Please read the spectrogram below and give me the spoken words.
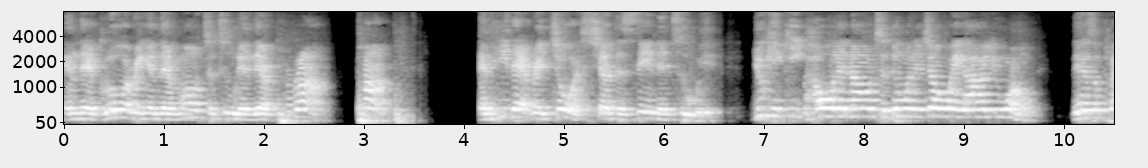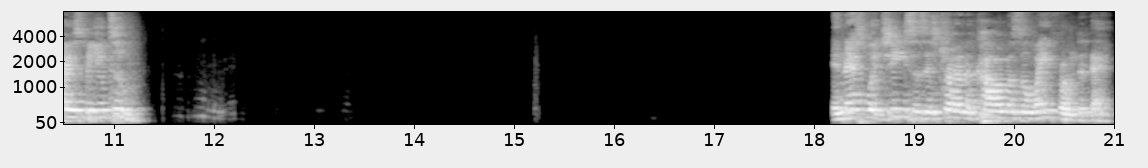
and their glory and their multitude and their pomp, pomp and he that rejoices shall descend into it. You can keep holding on to doing it your way all you want. There's a place for you too. And that's what Jesus is trying to call us away from today.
